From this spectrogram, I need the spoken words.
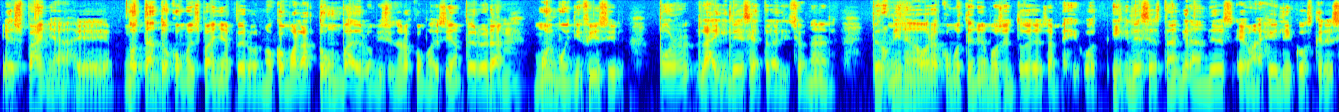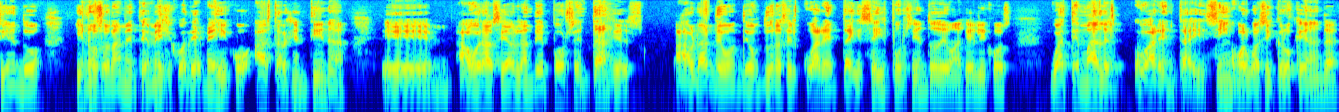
España, eh, no tanto como España, pero no como la tumba de los misioneros, como decían, pero era muy, muy difícil por la iglesia tradicional. Pero miren ahora cómo tenemos entonces a México, iglesias tan grandes, evangélicos creciendo, y no solamente en México, de México hasta Argentina, eh, ahora se hablan de porcentajes hablar de, Honduras el 46% de evangélicos, Guatemala el 45, algo así creo que anda,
